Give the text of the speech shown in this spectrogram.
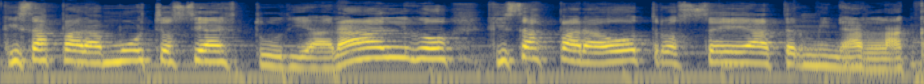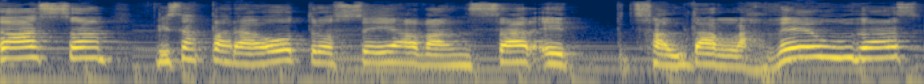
quizás para muchos sea estudiar algo, quizás para otros sea terminar la casa, quizás para otros sea avanzar, eh, saldar las deudas.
